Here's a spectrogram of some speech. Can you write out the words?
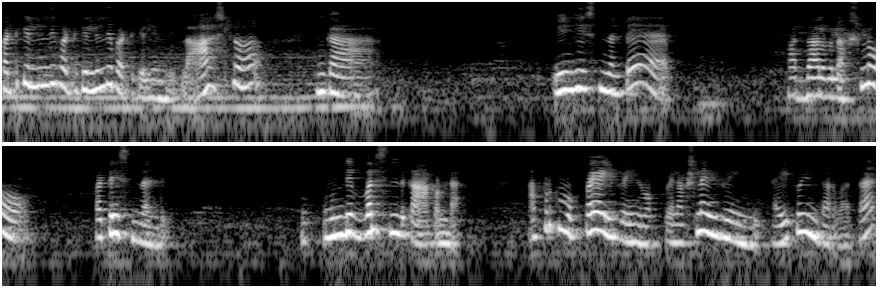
పట్టుకెళ్ళింది పట్టుకెళ్ళింది పట్టుకెళ్ళింది. లాస్ట్లో ఇంకా ఏం చేసిందంటే పద్నాలుగు లక్షలు పట్టేసిందండి. ముందు ఇవ్వాల్సింది కాకుండా. అప్పుడు ముప్పై అయిపోయింది ముప్పై లక్షలు అయిపోయింది. అయిపోయిన తర్వాత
